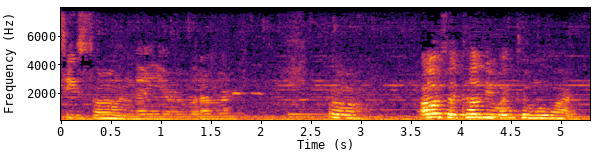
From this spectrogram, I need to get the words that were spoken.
T-zone, and then your whatever. Oh. oh, so it tells you when to move on.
